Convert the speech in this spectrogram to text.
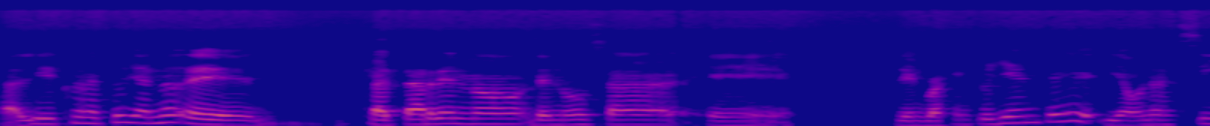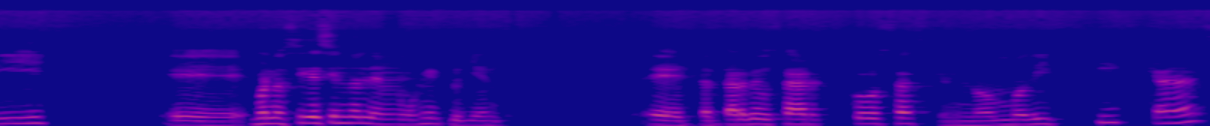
salir con la tuya, ¿no? tratar de no, de no usar lenguaje incluyente y aún así eh, bueno, sigue siendo el lenguaje incluyente. Eh, tratar de usar cosas que no modificas,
